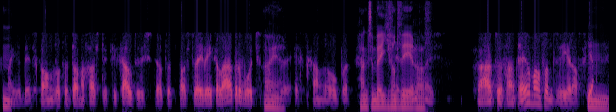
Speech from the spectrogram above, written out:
Hm. Maar je best kan dat het dan nog hartstikke koud is. Dat het pas twee weken later wordt oh, dat ja. we echt gaan lopen. Hangt een beetje van het weer af. Het hangt helemaal van het weer af, ja. Hm.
